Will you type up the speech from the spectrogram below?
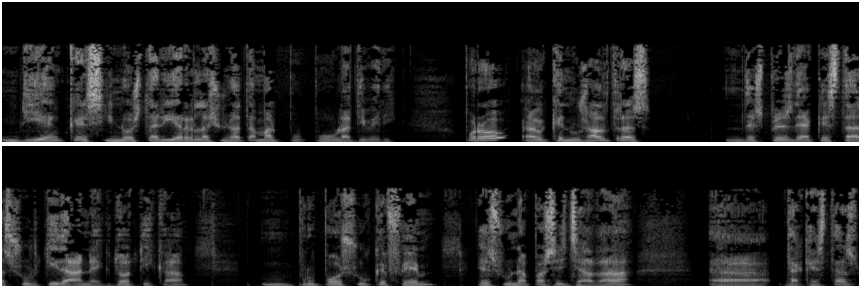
dient que si no estaria relacionat amb el po- poblat ibèric. Però el que nosaltres, després d'aquesta sortida anecdòtica, mm, proposo que fem és una passejada eh, d'aquestes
